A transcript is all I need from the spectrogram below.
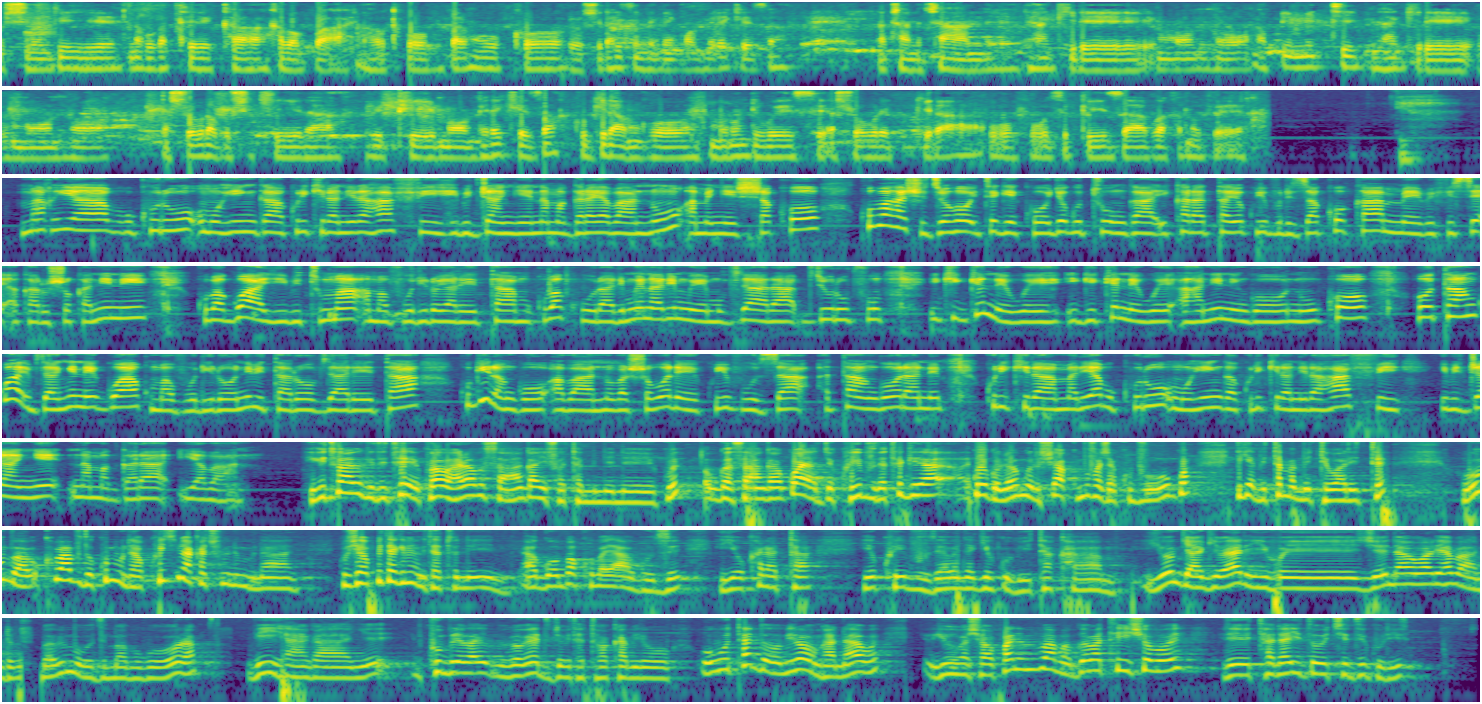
bushingiye no ku gateka k'abarwayi aho twavuga nk'uko yoshyiraho izindi ngingo mperekeza na cyane cyane ntihagire umuntu agura imiti ntihagire umuntu idashobora gushikira ibipimo mperekeza kugira ngo umurundi wese ashobore kugira ubuvuzi bwiza bw'akanovera Maria Bukuru umuhinga akurikiranira hafi ibijyanye n'amagara y'abantu amenyesha ko kuba hashizeho itegeko ryo gutunga ikarata yo kwivuriza ko kame bifise akarusho kanini ku bagwayi bituma amavuriro ya leta mu kubakura rimwe na rimwe mu vyara by'urupfu ikigenewe igikenewe ahanini ngo ni uko hotangwa ivyankenerwa ku mavuriro n'ibitaro bya leta kugira ngo abantu bashobore kwivuza atangorane kurikira Mariya Bukuru umuhinga akurikiranira hafi ibijyanye n'amagara y'abantu ibituma bigize itekwa hari abo usanga yifata minenegwe ugasanga rwayaje kwivuza atagira rwego na rumwe rushaka kumufasha kuvugwa bijya bita amamituwarite bumva ko bavuze ko umuntu akwije imyaka cumi n'umunani gushyira ku itariki mirongo itatu n'imwe agomba kuba yaguze iyo karata yo kwivuza y'abanyagihugu bita kama iyo ngiyango iba yarihweje naho hariho abantu babi mu buzima bugora bihanganye kumbure bagahita ibyo bitatu bakabironka ubu utadobironka nawe yo bashobora kuba ari bamabwe batishoboye leta nayo izokizigurira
